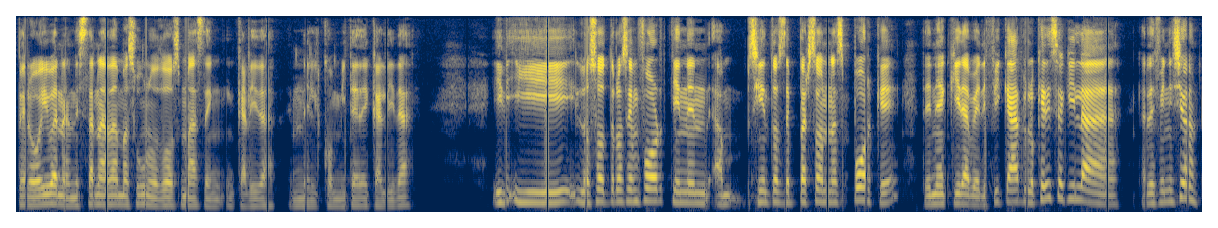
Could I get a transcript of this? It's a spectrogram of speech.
pero iban a necesitar nada más uno o dos más en, calidad, en el comité de calidad. Y, los otros en Ford tienen cientos de personas porque tenía que ir a verificar lo que dice aquí la, definición,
